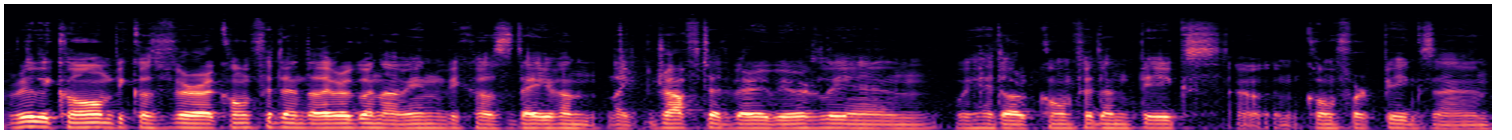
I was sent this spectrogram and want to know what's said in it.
really calm because we were confident that we were gonna win because they even like drafted very weirdly and we had our confident picks, uh, comfort picks, and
